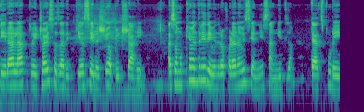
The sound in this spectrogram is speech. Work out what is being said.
तेरा लाख त्रेचाळीस हजार इतकी असेल अशी अपेक्षा आहे असं मुख्यमंत्री देवेंद्र फडणवीस यांनी सांगितलं. त्याच पुढे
